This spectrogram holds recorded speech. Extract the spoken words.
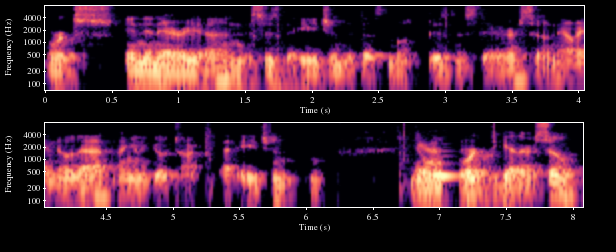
works in an area and this is the agent that does the most business there. So now I know that I'm going to go talk to that agent and, you know, Yeah. we'll work together. So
